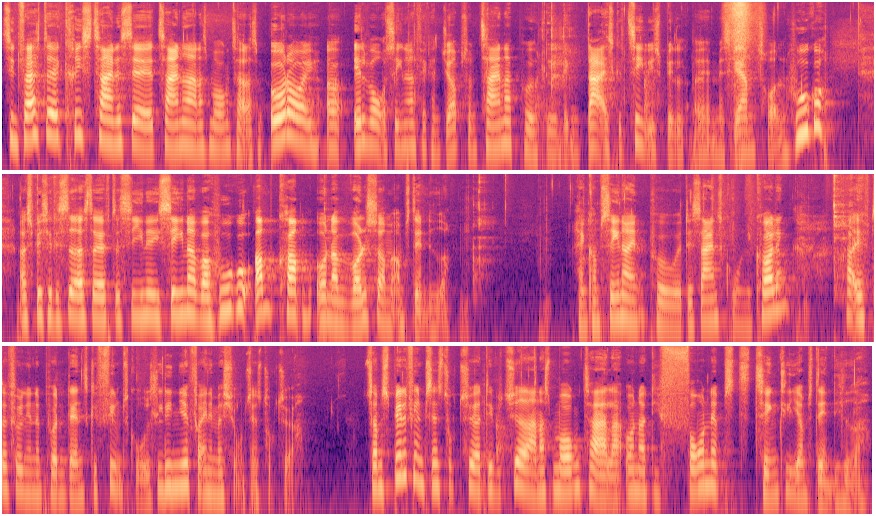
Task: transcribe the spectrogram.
Sin første krigstegneserie tegnede Anders Morgenthaler som 8-årig, og 11 år senere fik han job som tegner på det legendariske tv-spil øh, med skærmtrollen Hugo, og specialiserede sig efter sine i scener, hvor Hugo omkom under voldsomme omstændigheder. Han kom senere ind på Designskolen i Kolding, og efterfølgende på den danske filmskoles linje for animationsinstruktør. Som spillefilmsinstruktør debuterede Anders Morgenthaler under de fornemst tænkelige omstændigheder.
